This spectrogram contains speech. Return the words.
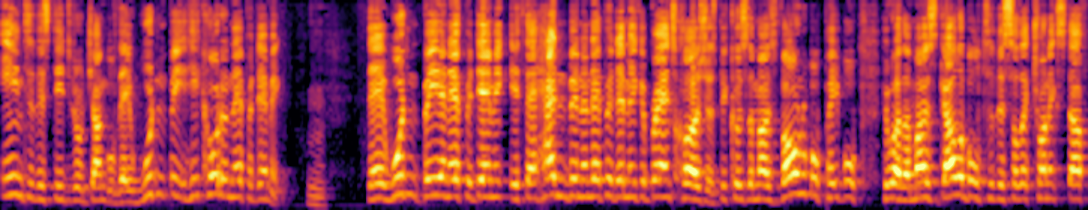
into this digital jungle. There wouldn't be, he called it an epidemic. Hmm. There wouldn't be an epidemic if there hadn't been an epidemic of branch closures because the most vulnerable people who are the most gullible to this electronic stuff,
